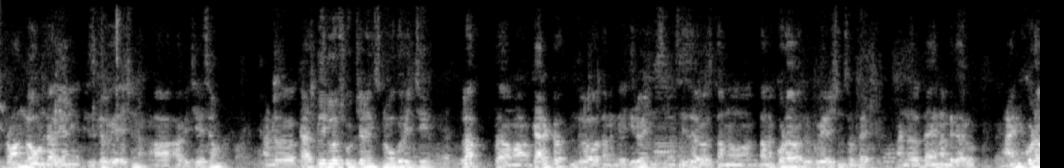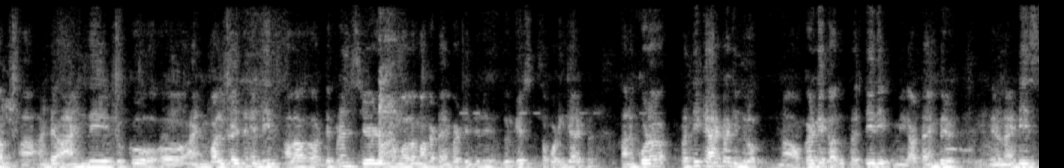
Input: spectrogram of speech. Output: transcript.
స్ట్రాంగ్గా ఉండాలి అని ఫిజికల్ వేరియేషన్ అవి చేసాం. అండ్ కాశ్మీర్లో షూట్ చేయడానికి స్నో గురించి ఇలా మా క్యారెక్టర్ ఇందులో తనకి హీరోయిన్స్ సీజర్ తను తనకు కూడా లుక్ వేరియేషన్స్ ఉంటాయి. అండ్ దయానంద్ uh, గారు ఆయనకు కూడా అంటే ఆయనది లుక్ uh, ఆయన బల్క్ అయితే నేను లీన్ అలా డిఫరెన్స్ చేయడం వల్ల మాకు టైం పట్టింది. దుర్గేష్ సపోర్టింగ్ క్యారెక్టర్ తనకు కూడా ప్రతి క్యారెక్టర్కి ఇందులో నా ఒక్కడికే కాదు ప్రతిదీ మీకు ఆ టైం పీరియడ్ మీరు నైంటీస్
